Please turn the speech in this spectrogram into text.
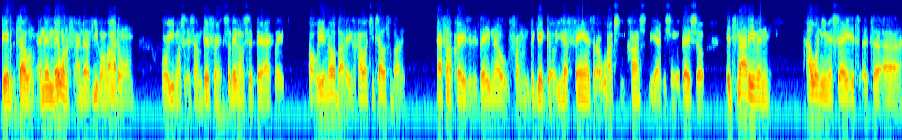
be able to tell them, and then they want to find out if you're gonna lie to them or you're gonna say something different. So they don't sit there act like, oh, we didn't know about it. How about you tell us about it? That's how crazy it is. They know from the get go. You have fans that are watching you constantly every single day. So it's not even. I wouldn't even say it's it's a uh,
